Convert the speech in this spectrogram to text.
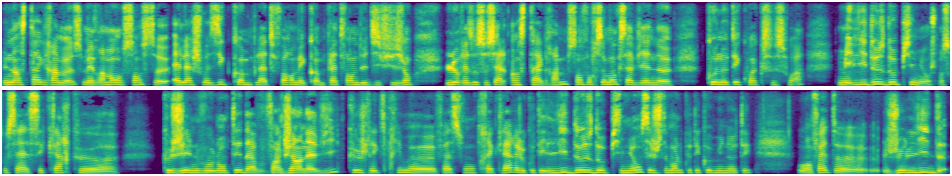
une Instagrammeuse, mais vraiment au sens, euh, elle a choisi comme plateforme et comme plateforme de diffusion le réseau social Instagram, sans forcément que ça vienne euh, connoter quoi que ce soit. Mais leaduse d'opinion, je pense que c'est assez clair que que j'ai une volonté enfin que j'ai un avis, que je l'exprime de façon très claire. Et le côté leaduse d'opinion, c'est justement le côté communauté, où en fait je lead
